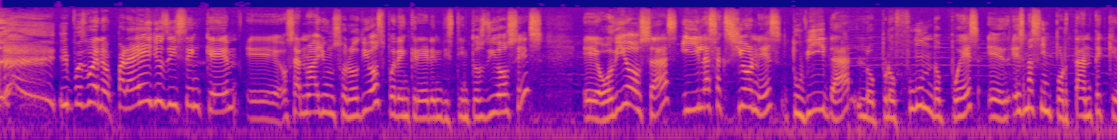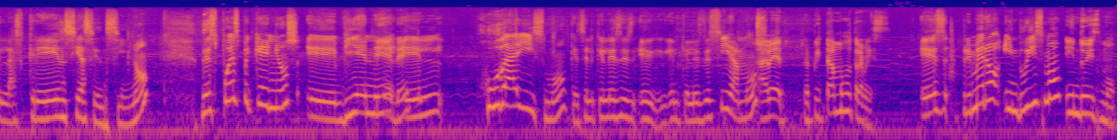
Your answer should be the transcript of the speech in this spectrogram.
Y pues bueno, para ellos dicen que, eh, o sea, no hay un solo Dios, pueden creer en distintos dioses eh, o diosas y las acciones, tu vida, lo profundo, pues, eh, es más importante que las creencias en sí, ¿no? Después, pequeños, viene el judaísmo, que es el que les, el que les decíamos. A ver, repitamos otra vez. Es primero hinduismo Hinduismo.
